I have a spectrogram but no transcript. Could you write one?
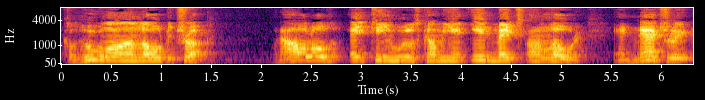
because who will unload the truck? When all those 18-wheelers come in, inmates unload it. And naturally,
